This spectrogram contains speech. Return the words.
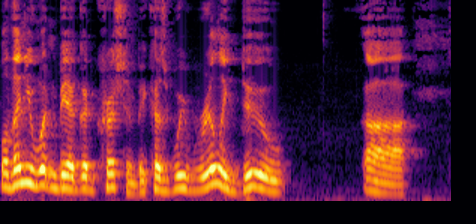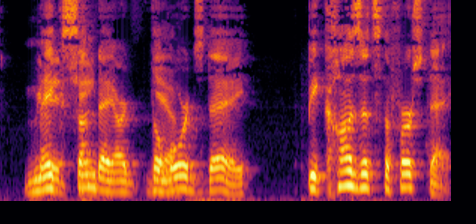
Well, then you wouldn't be a good Christian because we really do uh, make Sunday our the Yeah. Lord's day because it's the first day.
